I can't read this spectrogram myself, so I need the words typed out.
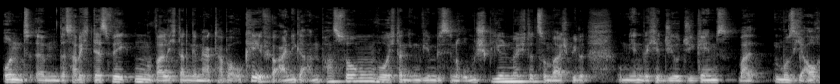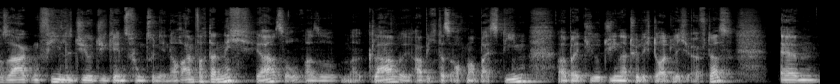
Und ähm, das habe ich deswegen, weil ich dann gemerkt habe, okay, für einige Anpassungen, wo ich dann irgendwie ein bisschen rumspielen möchte, zum Beispiel um irgendwelche GOG-Games, weil muss ich auch sagen, viele GOG-Games funktionieren auch einfach dann nicht. Ja, so, also klar habe ich das auch mal bei Steam, aber bei GOG natürlich deutlich öfters ähm,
